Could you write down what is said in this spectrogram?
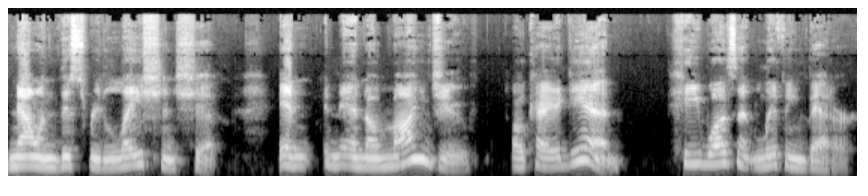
now in this relationship. And, and, and mind you, okay, again, he wasn't living better.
